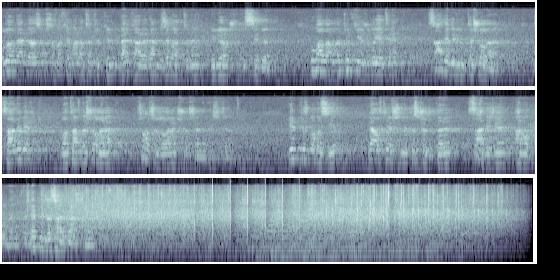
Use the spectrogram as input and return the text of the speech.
Ulu Önder Gazi Mustafa Kemal Atatürk'ün bel kahveden bize baktığını biliyor, hissediyor. Bu bağlamda Türkiye Cumhuriyeti'nin sade bir yurttaşı olarak, sade bir vatandaşı olarak son söz olarak şunu söylemek istiyorum. Bir kız babasıyım ve 6 yaşında kız çocukları sadece anaokuluna gitmeli. Hepinize saygılar sunuyorum.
